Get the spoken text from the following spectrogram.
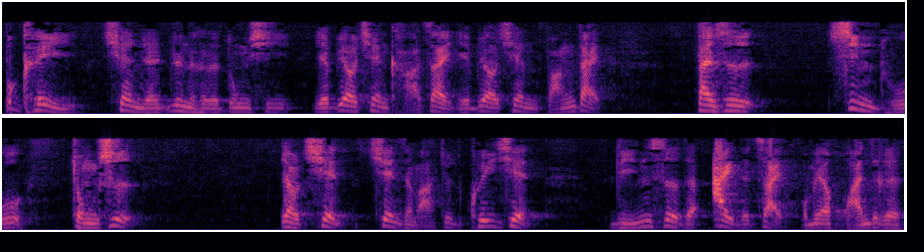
不可以欠人任何的东西，也不要欠卡债，也不要欠房贷。但是，信徒总是要欠欠什么？就是亏欠邻舍的爱的债，我们要还这个。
